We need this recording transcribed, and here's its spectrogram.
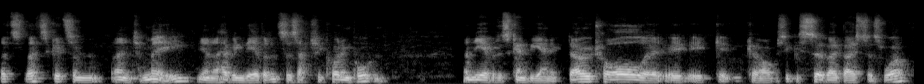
Let's let's get some. And to me, you know, having the evidence is actually quite important. And the evidence can be anecdotal. It, it, it can obviously be survey based as well.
